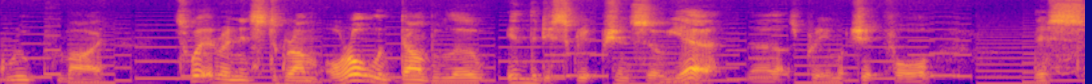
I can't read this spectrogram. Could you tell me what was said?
group, my Twitter and Instagram are all linked down below in the description. So yeah, uh, that's pretty much it for this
